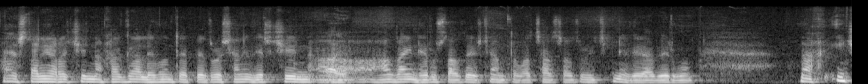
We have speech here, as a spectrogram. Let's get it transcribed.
Հայաստանի առաջին նախագահ Լևոն Տեր-Պետրոսյանի վերջին հանրային հերոստատեսության տված հարցազրույցին է վերաբերվում։ Նախ ինչ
